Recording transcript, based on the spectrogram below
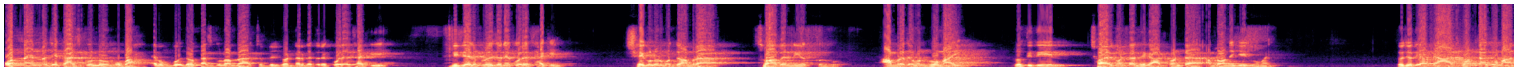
অন্যান্য যে কাজগুলো, মুবাহ এবং বৈধ কাজগুলো আমরা চব্বিশ ঘণ্টার ভেতরে করে থাকি, নিজের প্রয়োজনে করে থাকি, সেগুলোর মধ্যে আমরা সোয়াবের নিয়োগ করব। আমরা যখন ঘুমাই প্রতিদিন ছয় ঘণ্টা থেকে আট ঘণ্টা আমরা অনেকেই ঘুমাই। তো যদি আপনি আট ঘণ্টা ঘুমান,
